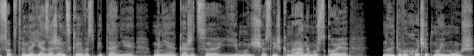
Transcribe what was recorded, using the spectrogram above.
Собственно, я за женское воспитание. Мне кажется, ему еще слишком рано мужское, но этого хочет мой муж».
